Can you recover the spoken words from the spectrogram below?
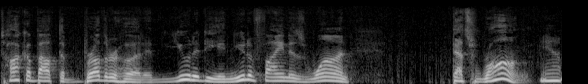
talk about the brotherhood and unity and unifying as one, that's wrong. Yeah.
